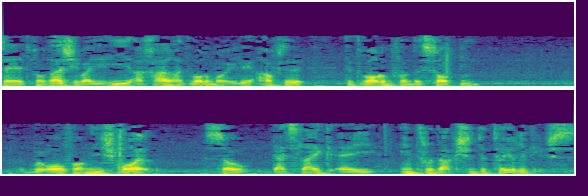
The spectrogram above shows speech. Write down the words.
said from Rashi, "Vayehi achar hadvorim after the dvorim from the Soten were all from Yishmael. So that's like a introduction to Torah gives.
